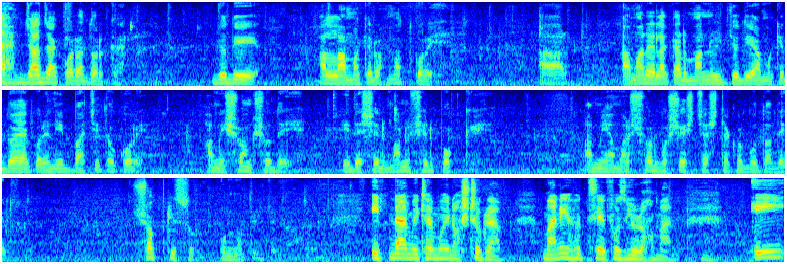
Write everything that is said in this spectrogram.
যা যা করা দরকার। যদি আল্লাহ আমাকে রহমত করে, আর আমার এলাকার মানুষ যদি আমাকে দয়া করে নির্বাচিত করে, আমি সংসদে এই দেশের মানুষের পক্ষে আমি আমার সর্বশেষ চেষ্টা করব তাদের সব কিছু উন্নতির জন্য। ইটনা মিঠাময় নষ্টগ্রাম মানে হচ্ছে ফজলুর রহমান। এই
